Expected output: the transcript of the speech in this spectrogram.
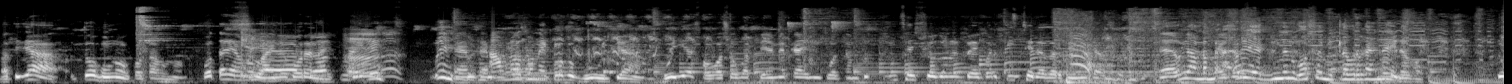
বাতিজা তো শুনো কথা শুনো। কোথায় আমার লাইনে করে নাই। আমরা যখন এক লোক বইতাম বইয়া সবার সবার প্রেমের কাহিনী করতাম তো তিন চারশো জনের তো একবার তিন চার হাজার প্রেমিক। হ্যাঁ, ওই আমরা একদিন দিন গোসা মিথলাপুরের কাহিনী এরকম তো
